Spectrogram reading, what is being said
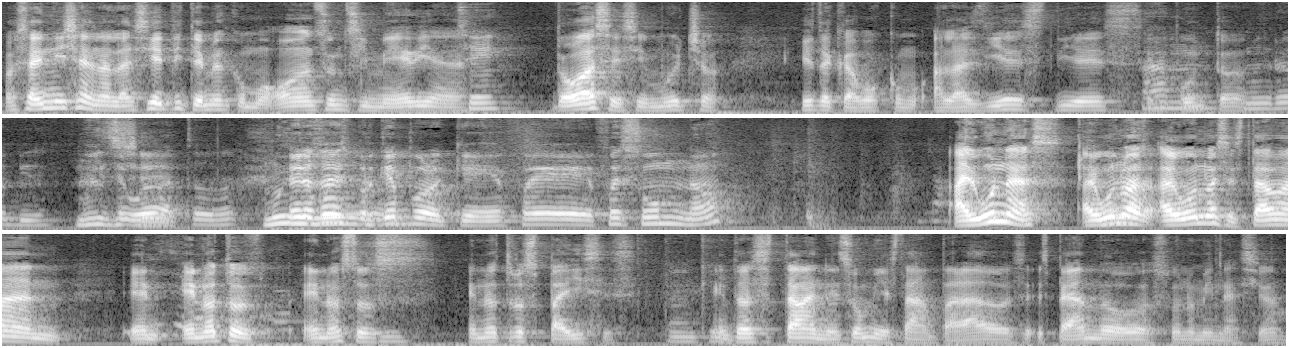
O sea, inician a las 7 y terminan como 11, 11 y media. Sí. 12, sí, mucho. Y te acabó como a las 10, 10 Ah, en punto. muy rápido. Muy de Sí. hueva todo, ¿no? Muy Pero ¿sabes por qué? Porque fue, fue Zoom, ¿no? Algunas, algunos, algunos estaban en, en otros, en otros, en otros países. Ok. Entonces estaban en Zoom y estaban parados, esperando su nominación.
